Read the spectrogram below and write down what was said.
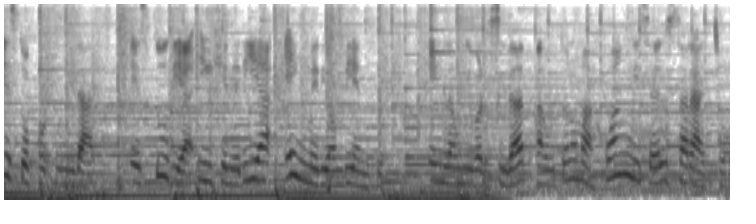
es tu oportunidad. Estudia Ingeniería en Medio Ambiente en la Universidad Autónoma Juan Michel Saracho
